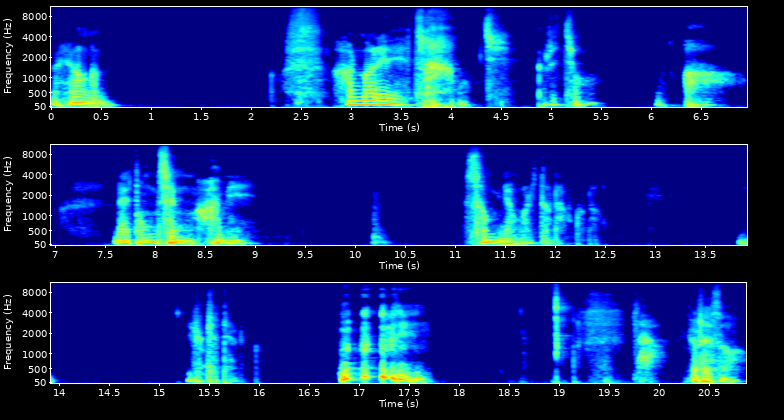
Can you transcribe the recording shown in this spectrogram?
형은 할 말이 참 없지. 그렇죠? 아, 내 동생 함이 성령을 떠났구나. 음. 이렇게 되는 거예요. 자, 그래서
